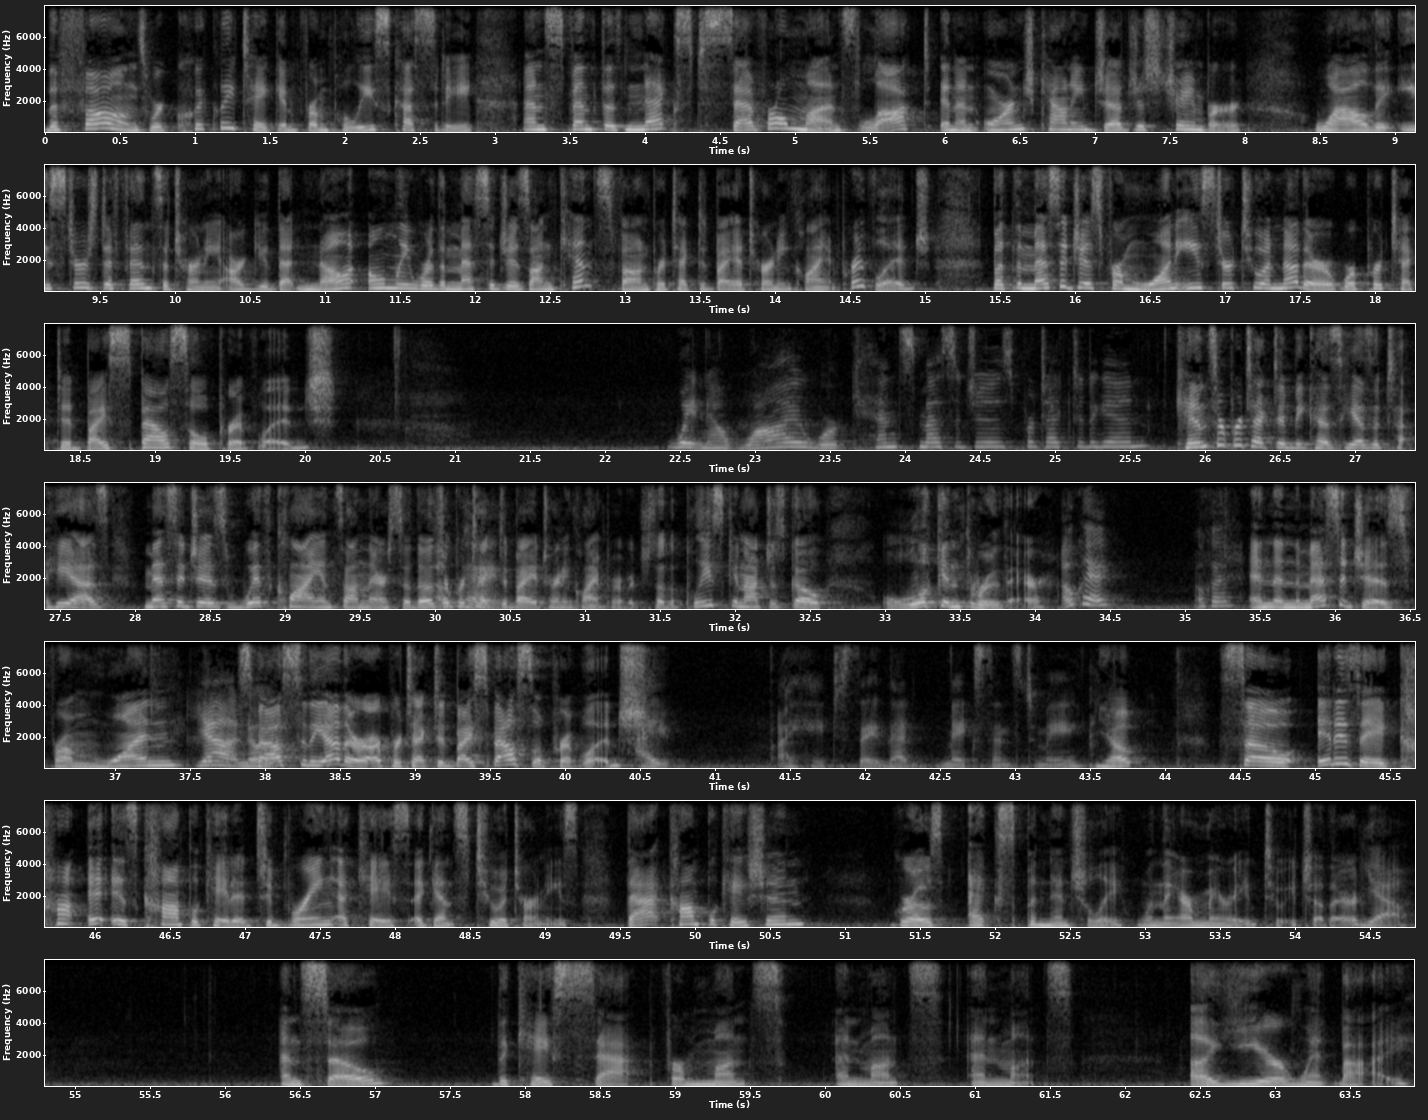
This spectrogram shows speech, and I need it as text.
The phones were quickly taken from police custody and spent the next several months locked in an Orange County judge's chamber while the Easter's defense attorney argued that not only were the messages on Kent's phone protected by attorney client privilege, but the messages from one Easter to another were protected by spousal privilege. Wait, now why were Kent's messages protected again? Kent's are protected because he has a t- he has messages with clients on there, so those are protected by attorney client privilege. So the police cannot just go looking through there. Okay. Okay. And then the messages from one Yeah, no. spouse to the other are protected by spousal privilege. I I hate to say that makes sense to me. yep. So it is a com- it is complicated to bring a case against two attorneys. That complication grows exponentially when they are married to each other. Yeah. And so the case sat for months and months and months. A year went by.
